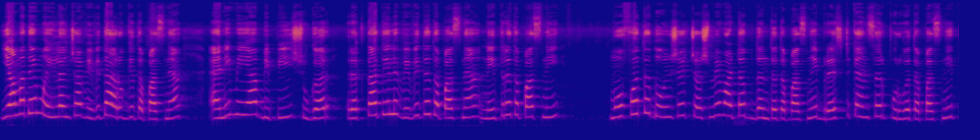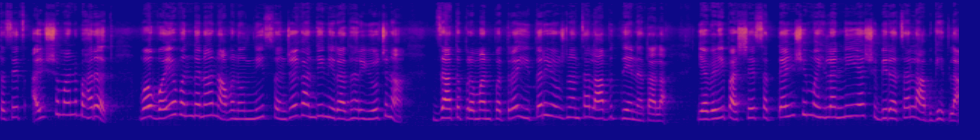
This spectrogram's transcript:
यामध्ये महिलांच्या विविध आरोग्य तपासण्या ॲनिमिया बीपी शुगर रक्तातील विविध तपासण्या नेत्र तपासणी मोफत दोनशे चष्मे वाटप दंत तपासणी ब्रेस्ट कॅन्सर पूर्व तपासणी तसेच आयुष्यमान भारत व वयवंदना नावनोंदणी संजय गांधी निराधार योजना जात प्रमाणपत्र इतर योजनांचा लाभ देण्यात आला. यावेळी पाचशे सत्याऐंशी महिलांनी या शिबिराचा लाभ घेतला.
